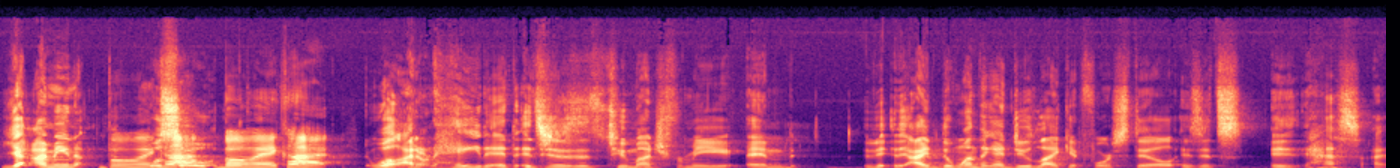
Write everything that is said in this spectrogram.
Yeah, I mean, boycott well, so boycott Well, I don't hate it. It's just it's too much for me. And the, I, the one thing I do like it for still is it's it has I,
